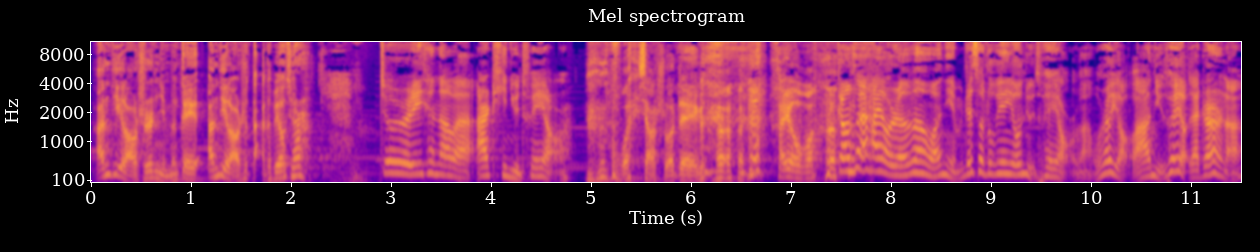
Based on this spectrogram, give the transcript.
安 T 老师，你们给安 T 老师打个标签儿。就是一天到晚 RT 女推友，我也想说这个，还有吗？刚才还有人问我，你们这次录音有女推友吗？我说有啊，女推友在这儿呢。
